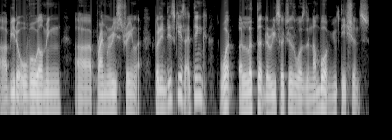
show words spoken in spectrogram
uh, be the overwhelming uh, primary strain. But in this case, I think what alerted the researchers was the number of mutations.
